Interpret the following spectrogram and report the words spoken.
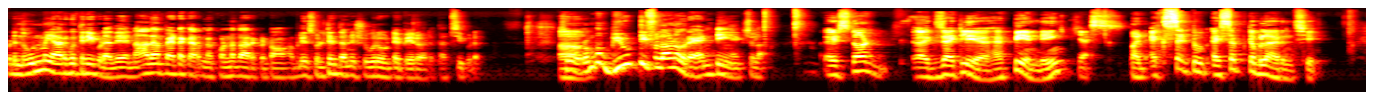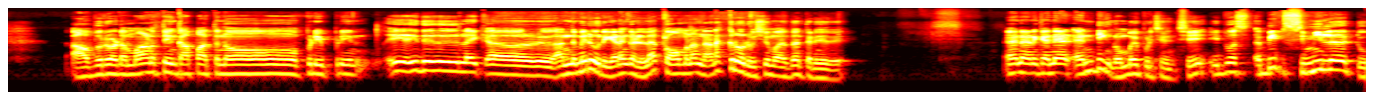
பட் இந்த உண்மை யாருக்கும் தெரியக்கூடாது. நான் தான் பேட்டைக்காரனை கொன்னதா இருக்கட்டும் அப்படின்னு சொல்லிட்டு தனுஷ் ஊரை விட்டே போயிடுவாரு தப்சி கூட. ரொம்ப பியூட்டிஃபுல்லான ஒரு எண்டிங் ஆக்சுவலா it's not exactly happy ending yes but accept அக்செப்டபிளாக இருந்துச்சு. அவரோட மானத்தையும் காப்பாற்றணும் அப்படி இப்படி. இது லைக் அந்த மாதிரி ஒரு இடங்கள்ல காமனாக நடக்கிற ஒரு விஷயமா தான் தெரிஞ்சது. And எனக்கு அந்த எண்டிங் ரொம்ப பிடிச்சிருந்துச்சு. It was a bit similar to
